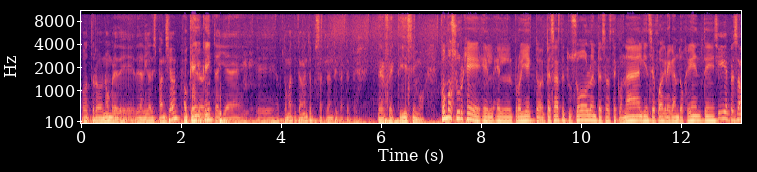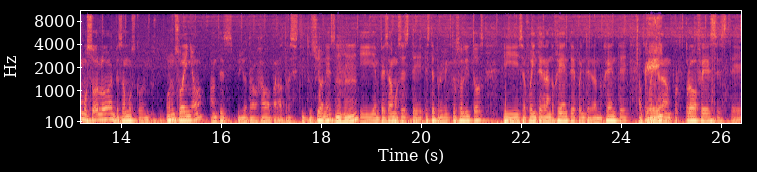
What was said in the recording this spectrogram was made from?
otro nombre de, de la Liga de Expansión. Ok, ok. Ahorita ya eh, automáticamente pues Atlante KTP. Perfectísimo. ¿Cómo surge el, el proyecto? ¿Empezaste tú solo? ¿Empezaste con alguien? ¿Se fue agregando gente? Sí, empezamos solo, empezamos con un sueño. Antes yo trabajaba para otras instituciones y empezamos este, este proyecto solitos y se fue integrando gente, fue integrando gente, Ok. se fue integrando pro- profes, este,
